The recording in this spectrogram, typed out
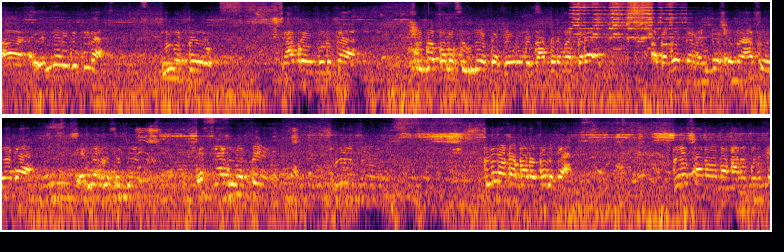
ಆ, ಎಲ್ಲರಿಗೂ ಕೂಡ ಇವತ್ತು ಜಾತ್ರೆ ಮೂಲಕ ಶುಭ ಫಲ ಸಿಗಲಿ ಅಂತ ದೇವರಲ್ಲಿ ಪ್ರಾರ್ಥನೆ ಮಾಡ್ತಾರೆ ಆ ಭಗವಂತ ವೆಂಕಟೇಶ್ವರ ಆಶೀರ್ವಾದ ಎಲ್ಲರಿಗೂ ಸಿಗಲಿ ಹೆಚ್ಚಾಗಿ ಇವತ್ತು ತೂರಾಟ ಮಾಡೋ ಮೂಲಕ ದೇವಸ್ಥಾನವನ್ನು ಮಾಡೋ ಮೂಲಕ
